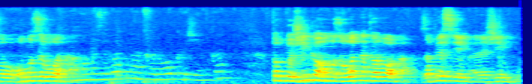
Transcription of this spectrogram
слово гомозиготна. Гомозиготна коровка жінка. Тобто жінка гомозиготна корока. Записуємо е, жінку.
